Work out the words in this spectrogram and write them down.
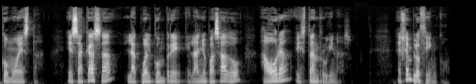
como esta. Esa casa, la cual compré el año pasado, ahora está en ruinas. Ejemplo 5.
